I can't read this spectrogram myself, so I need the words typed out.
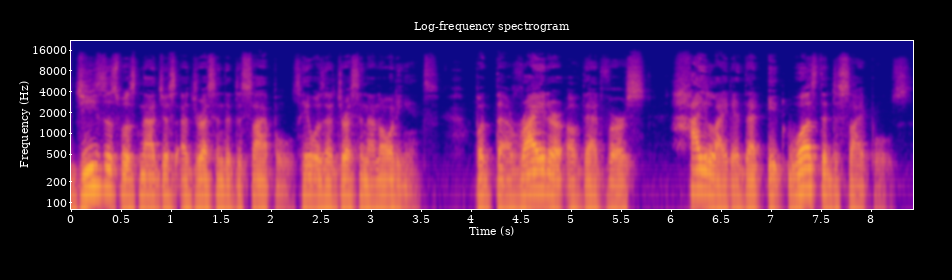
Jesus was not just addressing the disciples. He was addressing an audience. But the writer of that verse highlighted that it was the disciples.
